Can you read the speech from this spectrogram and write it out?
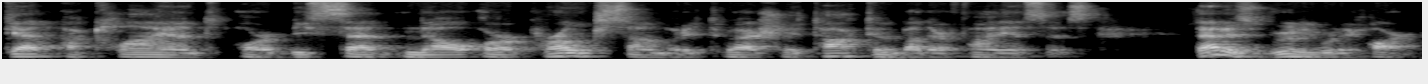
get a client or be said no or approach somebody to actually talk to them about their finances. That is really, really hard.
